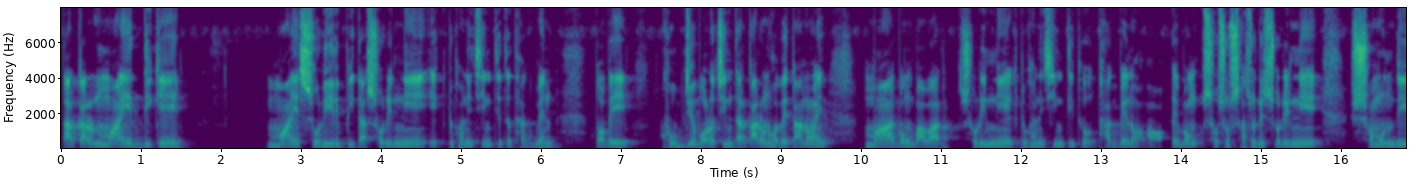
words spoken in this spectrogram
তার কারণ মায়ের দিকে, মায়ের শরীর, পিতার শরীর নিয়ে একটুখানি চিন্তিত থাকবেন। তবে খুব যে বড় চিন্তার কারণ হবে তা নয়। মা এবং বাবার শরীর নিয়ে একটুখানি চিন্তিত থাকবেন এবং শ্বশুর শাশুড়ির শরীর নিয়ে সম্বন্ধী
